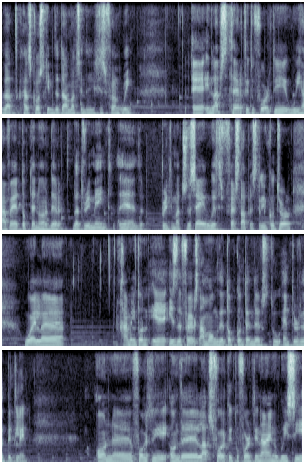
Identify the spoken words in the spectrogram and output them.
that has cost him the damage in the, his front wing. Uh, in laps 30 to 40, we have a top 10 order that remained uh, the, pretty much the same, with Verstappen still in control, while uh, Hamilton uh, is the first among the top contenders to enter the pit lane. On uh, 40, on the laps 40 to 49, we see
